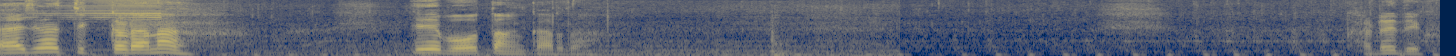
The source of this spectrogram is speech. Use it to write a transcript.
ਇਹ ਜਿਹੜਾ ਚਿੱਕੜ ਆ ਨਾ, ਇਹ ਬਹੁਤ ਤੰਗ ਕਰਦਾ। ਖੜੇ ਦੇਖੋ,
